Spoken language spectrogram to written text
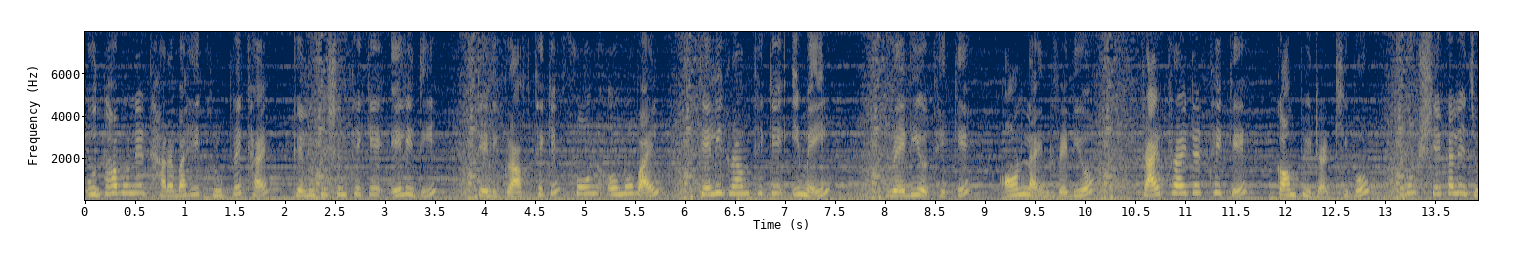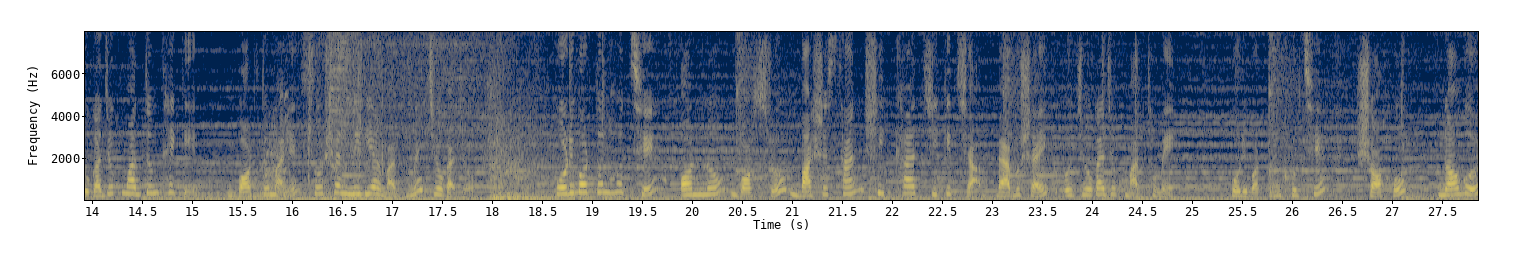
উদ্ভাবনের ধারাবাহিক রূপরেখায় টেলিভিশন থেকে এলইডি, টেলিগ্রাফ থেকে ফোন ও মোবাইল, টেলিগ্রাম থেকে ইমেইল, রেডিও থেকে অনলাইন রেডিও, টাইপরাইটার থেকে কম্পিউটার, কিবোর্ড এবং সেকালে যোগাযোগ মাধ্যম থেকে বর্তমানে সোশ্যাল মিডিয়ার মাধ্যমে যোগাযোগ। পরিবর্তন হচ্ছে অন্ন, বস্ত্র, বাসস্থান, শিক্ষা, চিকিৎসা, ব্যবসায়িক ও যোগাযোগ মাধ্যমে। পরিবর্তন ঘটছে শহর, নগর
